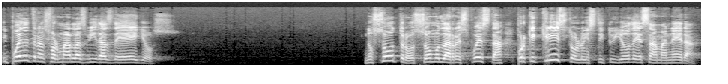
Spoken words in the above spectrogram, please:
y puede transformar las vidas de ellos. Nosotros somos la respuesta porque Cristo lo instituyó de esa manera.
